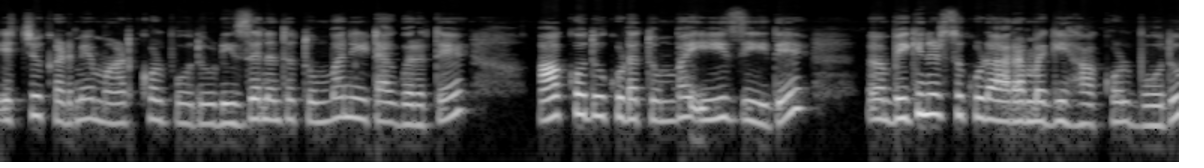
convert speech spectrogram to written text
ಹೆಚ್ಚು ಕಡಿಮೆ ಮಾಡ್ಕೊಳ್ಬೋದು. ಡಿಸೈನ್ ಅಂತೂ ತುಂಬ ನೀಟಾಗಿ ಬರುತ್ತೆ. ಹಾಕೋದು ಕೂಡ ತುಂಬ ಈಸಿ ಇದೆ. ಬಿಗಿನರ್ಸು ಕೂಡ ಆರಾಮಾಗಿ ಹಾಕ್ಕೊಳ್ಬೋದು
